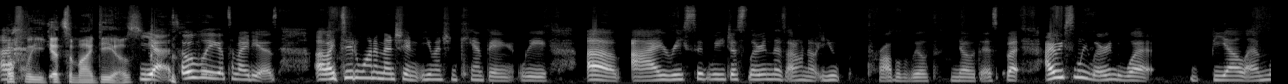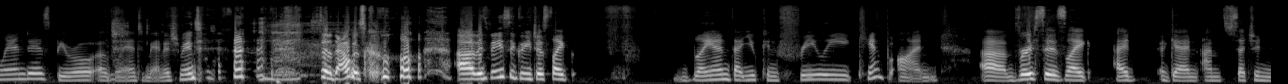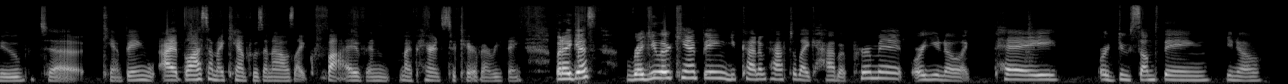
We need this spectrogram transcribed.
Uh, hopefully you get some ideas. yes, hopefully you get some ideas. Uh, I did want to mention, you mentioned camping, Lee. Uh, I recently just learned this. I don't know, you probably will know this, but I recently learned what BLM land is, Bureau of Land Management. so that was cool. Um, it's basically just like land that you can freely camp on um, versus like I again I'm such a noob to camping. I the last time I camped was when I was like five and my parents took care of everything. But I guess regular camping you kind of have to like have a permit or you know like pay or do something you know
